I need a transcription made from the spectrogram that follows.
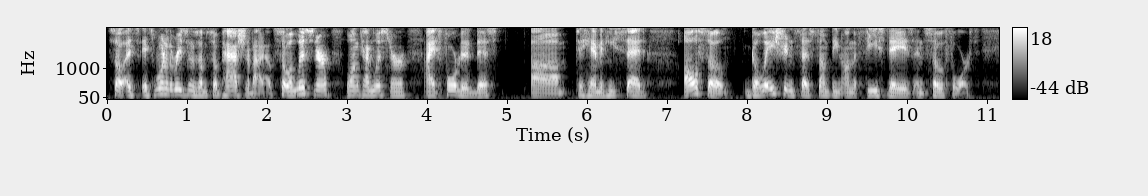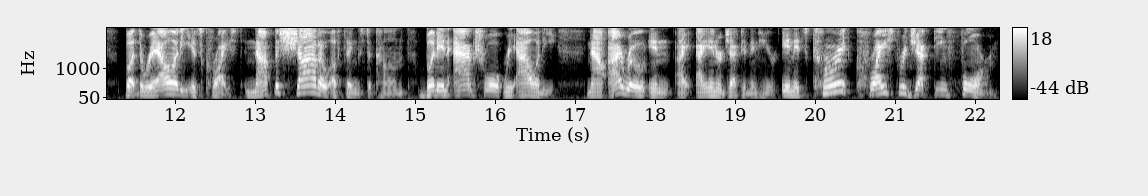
So it's it's one of the reasons I'm so passionate about it. So a listener, longtime listener, I had forwarded this um, to him, and he said, also Galatians says something on the feast days and so forth. But the reality is Christ, not the shadow of things to come, but in actual reality. Now, I wrote in, I, I interjected in here, in its current Christ rejecting form,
